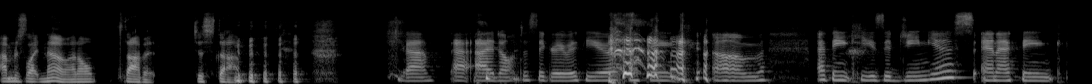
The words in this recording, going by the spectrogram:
i'm just like no i don't stop it just stop Yeah, I, I don't disagree with you. I think um, I think he's a genius, and I think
